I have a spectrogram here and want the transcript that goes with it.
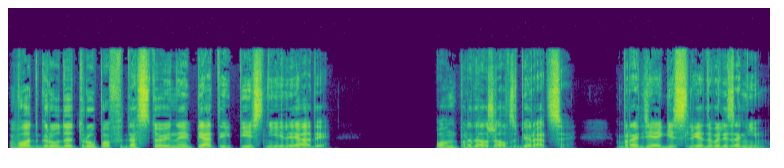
вот груда трупов, достойная пятой песни Илиады». Он продолжал взбираться. Бродяги следовали за ним.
